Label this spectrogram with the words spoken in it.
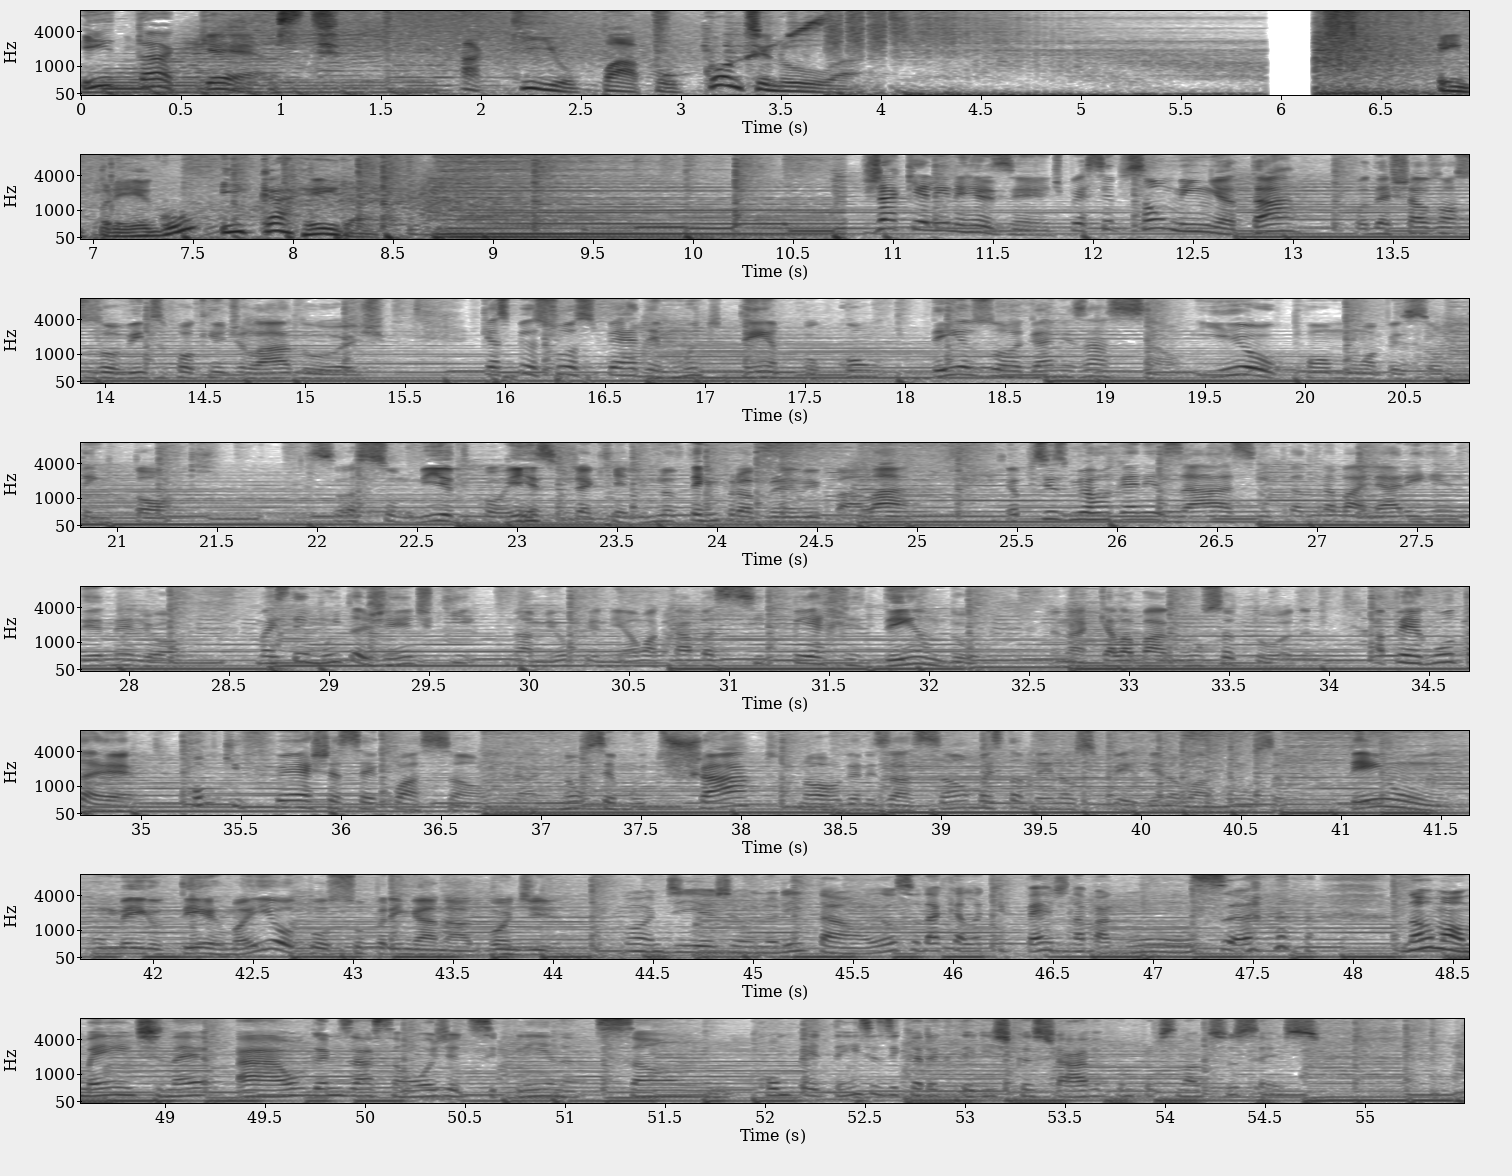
Itacast. Aqui o papo continua. Emprego e carreira. Jaqueline Rezende, percepção minha, tá? Vou deixar os nossos ouvintes um pouquinho de lado hoje. Que as pessoas perdem muito tempo com desorganização. E eu, como uma pessoa que tem toque, sou assumido com isso, Jaqueline, não tem problema em falar, eu preciso me organizar assim para trabalhar e render melhor. Mas tem muita gente que, na minha opinião, acaba se perdendo naquela bagunça toda. A pergunta é: como que fecha essa equação? Já? Não ser muito chato na organização, mas também não se perder na bagunça. Tem um, um meio termo aí ou eu tô super enganado? Bom dia. Bom dia, Júnior. Então, eu sou daquela que perde na bagunça. Normalmente, né, a organização hoje, a disciplina, são competências e características-chave para um profissional de sucesso.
